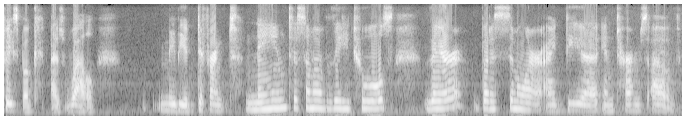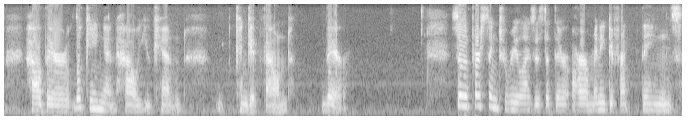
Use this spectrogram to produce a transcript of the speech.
facebook as well maybe a different name to some of the tools there, but a similar idea in terms of how they're looking and how you can can get found there. So the first thing to realize is that there are many different things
